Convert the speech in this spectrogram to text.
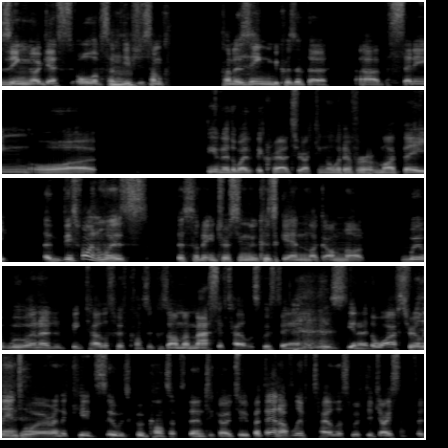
zing, I guess, all of a sudden mm. gives you some kind of zing because of the uh, the setting or you know the way the crowd's reacting or whatever it might be. Uh, this one was sort of interesting because again, like I'm not we, we went at a big Taylor Swift concert because I'm a massive Taylor Swift fan. It was, you know, the wife's really into her and the kids, it was a good concert for them to go to. But then I've lived Taylor Swift adjacent for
